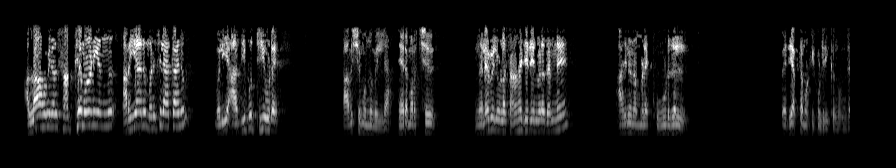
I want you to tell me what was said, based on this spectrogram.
അള്ളാഹുവിന് അത് സാധ്യമാണ് എന്ന് അറിയാനും മനസ്സിലാക്കാനും വലിയ അതിബുദ്ധിയുടെ ആവശ്യമൊന്നുമില്ല. നേരെ മറിച്ച് നിലവിലുള്ള സാഹചര്യങ്ങൾ തന്നെ അതിന് നമ്മളെ കൂടുതൽ പര്യാപ്തമാക്കിക്കൊണ്ടിരിക്കുന്നുണ്ട്.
